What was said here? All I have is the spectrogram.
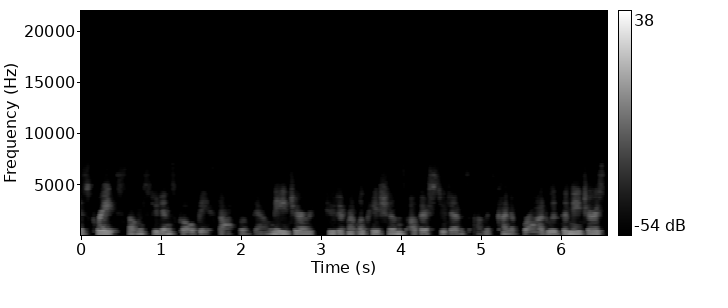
is great. Some students go based off of their major to different locations. Other students, um, it's kind of broad with the majors.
